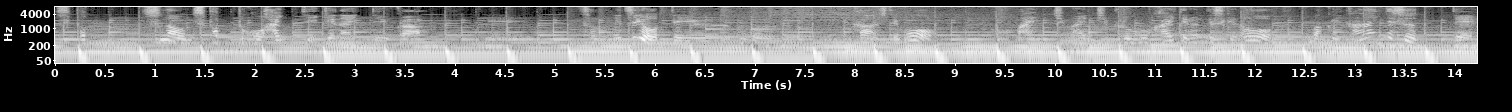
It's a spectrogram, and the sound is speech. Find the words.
スポ素直にスポッとこう入っていけないっていうか、えー、その熱量っていう部分に関しても毎日毎日ブログを書いてるんですけどうまくいかないんですって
